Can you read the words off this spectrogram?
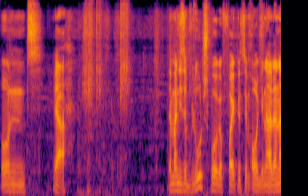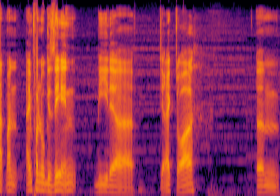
Und ja, wenn man diese Blutspur gefolgt ist im Original, dann hat man einfach nur gesehen, wie der Direktor ähm,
